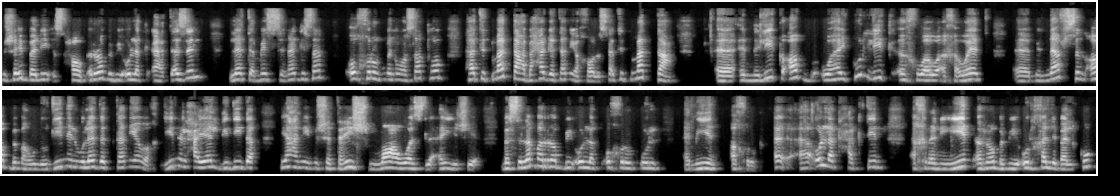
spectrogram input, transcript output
مش هيبقى لي أصحاب. الرب بيقول لك اعتزل لا تمس نجسا اخرج من وسطهم. هتتمتع بحاجة تانية خالص هتتمتع آه، إن ليك أب وهيكون ليك إخوة وأخوات آه، من نفس الأب مولودين الولادة الثانية واخدين الحياة الجديدة. يعني مش هتعيش معوز لأي شيء. بس لما الرب يقول لك اخرج قول أمين أخرج. هقول لك حاجتين أخرانيين. الرب بيقول خلي بالكم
